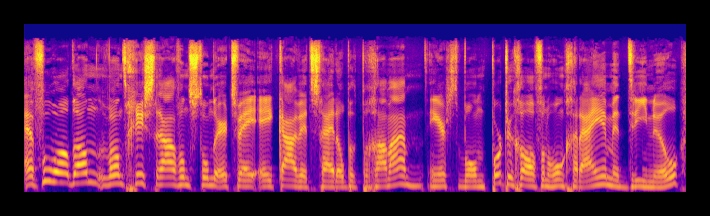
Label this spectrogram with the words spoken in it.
En voetbal dan, want gisteravond stonden er twee EK-wedstrijden op het programma. Eerst won Portugal van Hongarije met 3-0.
